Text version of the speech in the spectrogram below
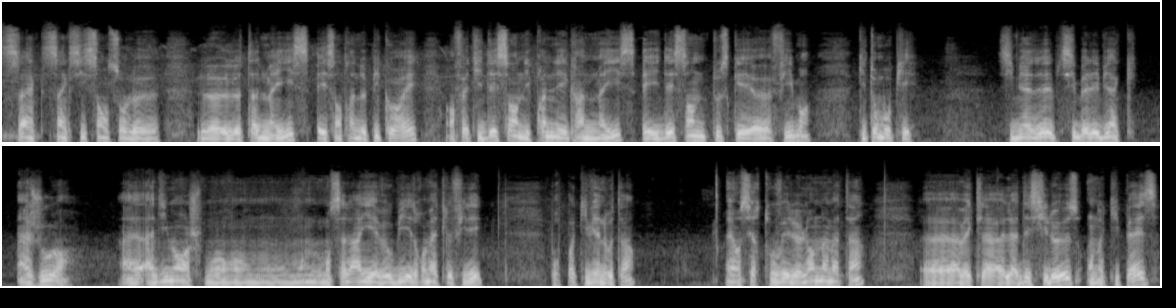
5-600 sur le, le, tas de maïs et ils sont en train de picorer. En fait, ils descendent, ils prennent les grains de maïs et ils descendent tout ce qui est euh, fibre qui tombe au pied. Si, bien, si bel et bien un jour, un, dimanche, mon, salarié avait oublié de remettre le filet pour pas qu'il vienne au tas. Et on s'est retrouvé le lendemain matin euh, avec la, décileuse, on qui pèse,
